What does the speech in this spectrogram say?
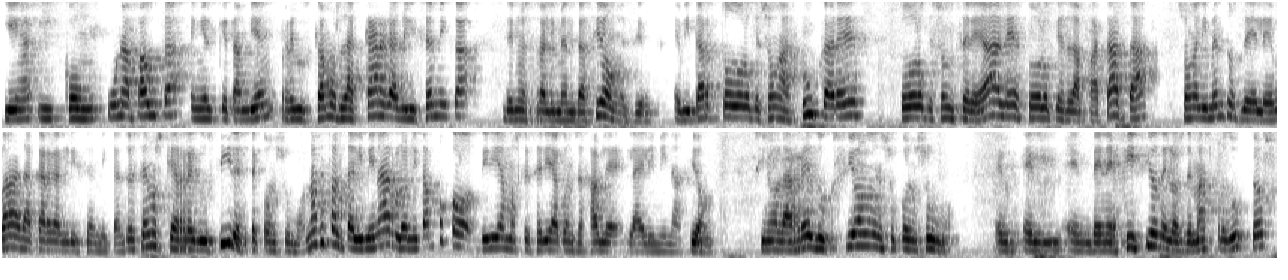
y, con una pauta en el que también reduzcamos la carga glicémica de nuestra alimentación, es decir, evitar todo lo que son azúcares, todo lo que son cereales, todo lo que es la patata, son alimentos de elevada carga glicémica. Entonces tenemos que reducir este consumo. No hace falta eliminarlo, ni tampoco diríamos que sería aconsejable la eliminación sino la reducción en su consumo, en, beneficio de los demás productos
